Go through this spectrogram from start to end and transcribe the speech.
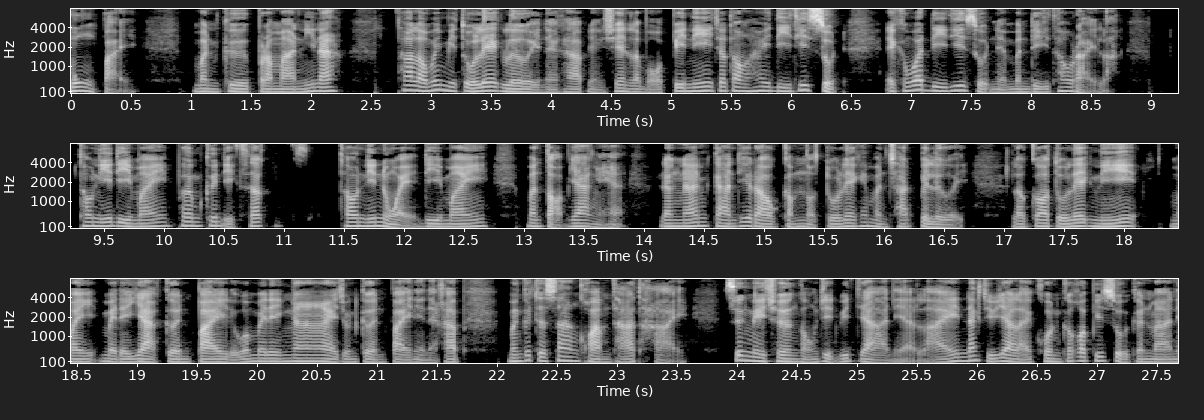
มุ่งไป มันคือประมาณนี้นะ ถ้าเราไม่มีตัวเลขเลยนะครับ อย่างเช่นเราบอกปีนี้จะต้องให้ดีที่สุดไอ้คำว่าดีที่สุดเนี่ยมันดีเท่าไหร่ล่ะ เท่านี้ดีไหมเพิ่มขึ้นอีกสักเท่านี้หน่วยดีไหมมันตอบยากไงฮะดังนั้นการที่เรากำหนดตัวเลขให้มันชัดไปเลย แล้วก็ตัวเลขนี้ไม่ไม่ได้ยากเกินไปหรือว่าไม่ได้ง่ายจนเกินไปเนี่ยนะครับ มันก็จะสร้างความท้าทาย ซึ่งในเชิงของจิตวิทยาเนี่ยหลายนักจิตวิทยาหลายคนเขาก็พิสูจน์กันมาใน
